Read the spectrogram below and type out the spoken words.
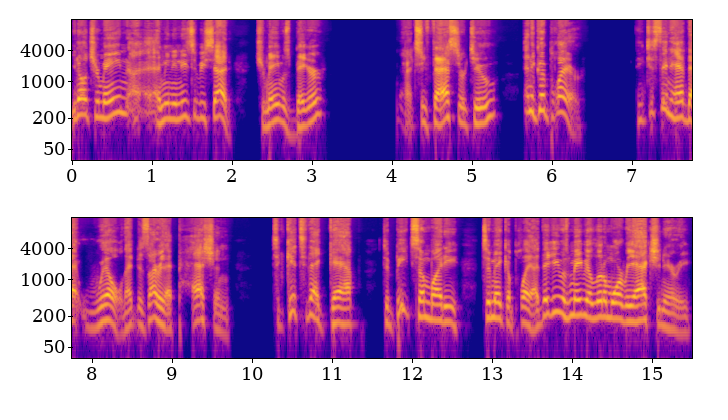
you know, Tremaine, I, I mean, it needs to be said. Tremaine was bigger, actually faster too, and a good player. He just didn't have that will, that desire, that passion to get to that gap, to beat somebody, to make a play. I think he was maybe a little more reactionary,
